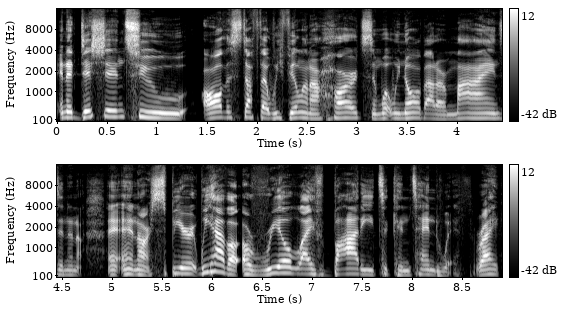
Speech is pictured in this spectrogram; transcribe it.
in addition to all the stuff that we feel in our hearts and what we know about our minds and, in, and our spirit, we have a, a real life body to contend with, right?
